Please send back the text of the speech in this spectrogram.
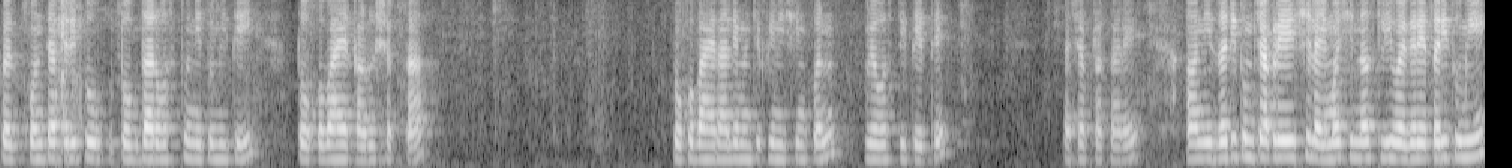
क कोणत्या तरी टोक टोकदार वस्तूंनी तुम्ही ते टोकं बाहेर काढू शकता. टोकं बाहेर आले म्हणजे फिनिशिंग पण व्यवस्थित येते. अशा प्रकारे. आणि जरी तुमच्याकडे शिलाई मशीन नसली वगैरे तरी तुम्ही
